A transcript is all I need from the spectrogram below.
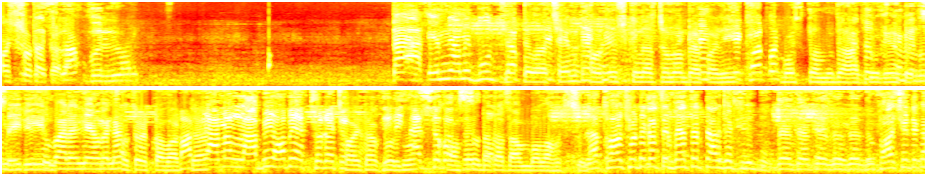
পাঁচশো টাকা। বললাম না এমনি আমি বলছি দেখতে পাচ্ছেন কেনার জন্য ব্যাপারী বস্তার মধ্যে হাত ঢুকে ছোট একটা বাচ্চা আমার লাভই হবে একশো টাকা ছয়টা খরগোশ পাঁচশো টাকা দাম বলা হচ্ছে। না ছয়শো টাকাতে বেচার টার্গেট দিব ছয়শো টাকা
